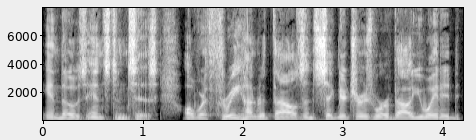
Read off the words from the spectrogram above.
in those instances. Over 300,000 signatures were evaluated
